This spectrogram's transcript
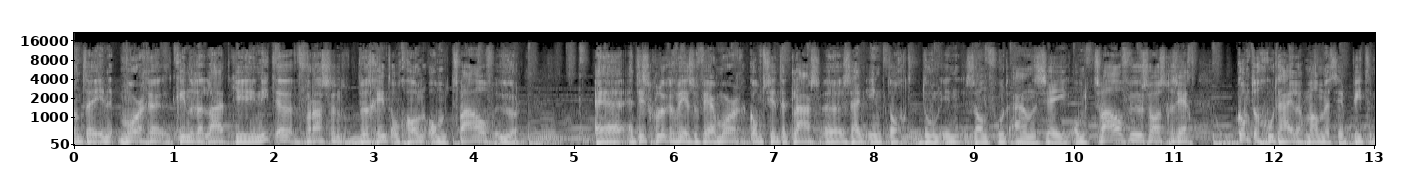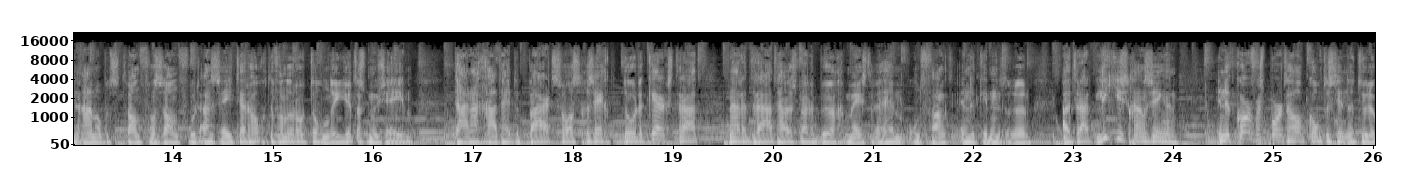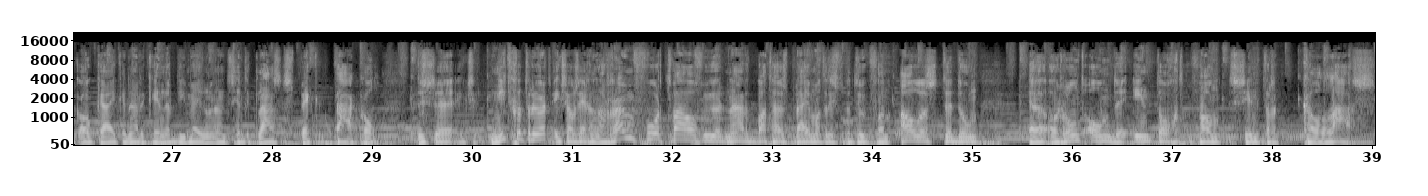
Want eh, morgen, kinderen, laat je je niet eh, verrassen... begint om, gewoon om 12 uur. Eh, het is gelukkig weer zover. Morgen komt Sinterklaas zijn intocht doen in Zandvoort aan Zee. Om 12 uur, zoals gezegd, komt de goed heilig man met zijn pieten aan... op het strand van Zandvoort aan Zee... ter hoogte van de rotonde Juttersmuseum. Daarna gaat hij te paard, zoals gezegd, door de Kerkstraat... naar het raadhuis waar de burgemeester hem ontvangt... en de kinderen uiteraard liedjes gaan zingen. In de Korversporthal komt de Sint natuurlijk ook kijken... naar de kinderen die meedoen aan het Sinterklaas spektakel. Dus eh, ik, niet getreurd, ik zou zeggen ruim voor 12 uur... naar het Badhuisplein, want er is natuurlijk van alles te doen... eh, rondom de intocht van Sinterklaas.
